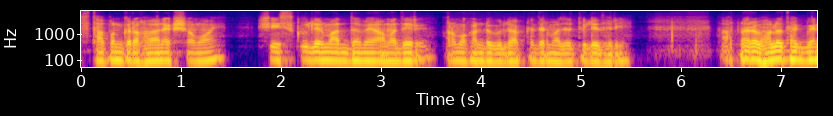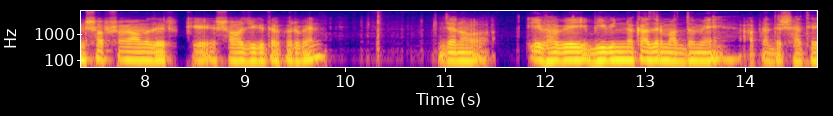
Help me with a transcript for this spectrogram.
স্থাপন করা হয় অনেক সময়। সেই স্কুলের মাধ্যমে আমাদের কর্মকাণ্ডগুলো আপনাদের মাঝে তুলে ধরি। আপনারা ভালো থাকবেন, সবসময় আমাদেরকে সহযোগিতা করবেন। যেন এভাবেই বিভিন্ন কাজের মাধ্যমে আপনাদের সাথে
